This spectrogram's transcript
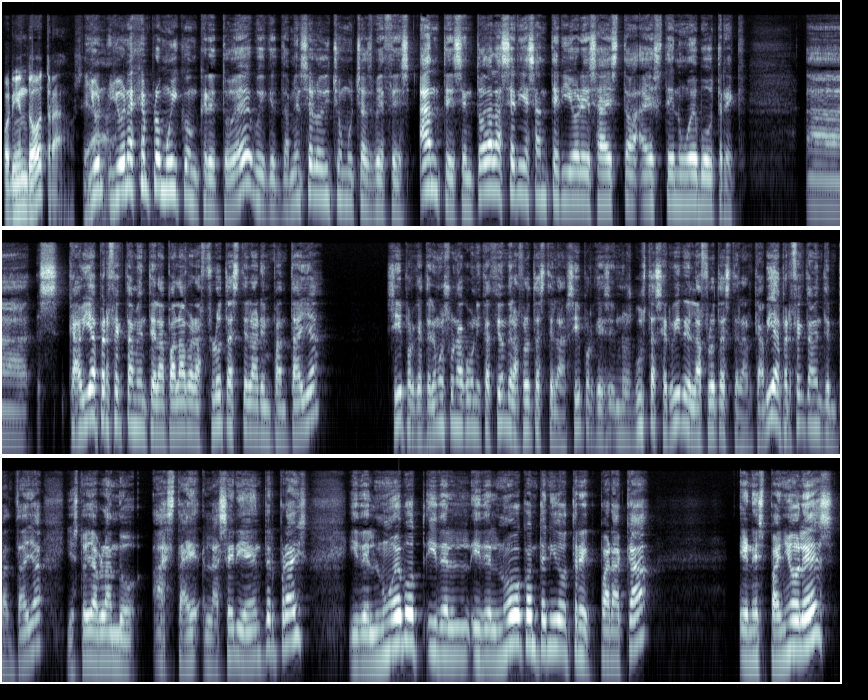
poniendo otra. y, un, ejemplo muy concreto, ¿eh? que también se lo he dicho muchas veces. Antes, en todas las series anteriores a, esta, a este nuevo Trek, ah, cabía perfectamente la palabra flota estelar en pantalla. Sí, porque tenemos una comunicación de la flota estelar, sí, porque nos gusta servir en la flota estelar. Cabía perfectamente en pantalla, y estoy hablando hasta e, la serie Enterprise, y del nuevo, y del, y del nuevo contenido Trek para acá, en español es,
